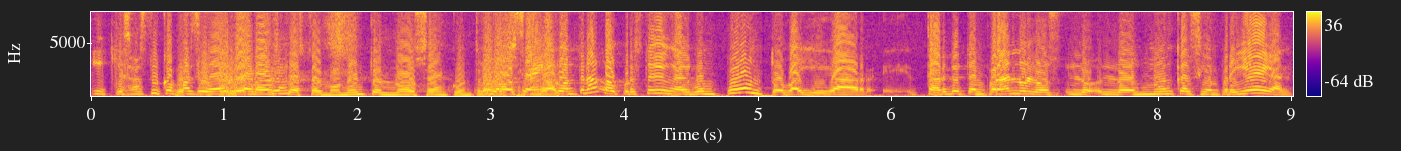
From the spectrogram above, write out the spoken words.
y quizás tu capacidad el problema es que hasta el momento no se ha encontrado. No se ha encontrado, pero estoy en algún punto va a llegar. Eh, tarde o temprano los, los, nunca siempre llegan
